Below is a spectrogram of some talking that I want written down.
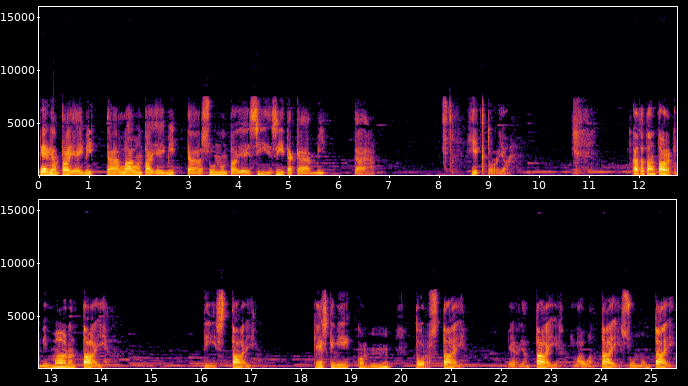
perjantai ei mitään, lauantai ei mitään, sunnuntai ei si- siitäkään mitään. Hektoria. Katsotaan tarkemmin maanantai, tiistai, keskiviikko, mm, torstai, perjantai, lauantai, sunnuntai.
